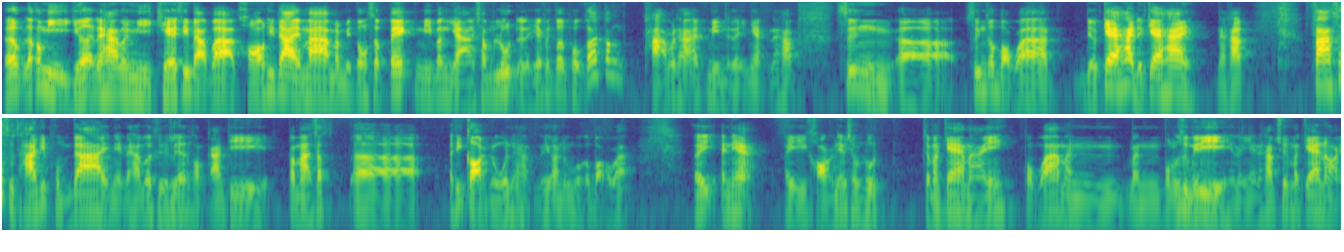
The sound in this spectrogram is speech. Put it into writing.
แล้วแล้วก็มีอีกเยอะนะฮะมันมีเคสที่แบบว่าของที่ได้มามันไม่ตรงสเปค มีบางอย่างชำรุดอะไรเงี้ยเป็นต้นผมก็ต้องถามไปทางแอดมินอะไรเงี้ยนะครับซึ่งเอ่อซึ่งก็บอกว่าเดี๋ยวแก้ให้เดี๋ยวแก้ให้นะครับฟังสักสุดท้ายที่ผมได้เนี่ยนะครับก็คือเรื่องของการที่ประมาณสักเอ่ออาทิตย์ก่อนนู้นนะครับอาทิตย์ก่อนนู้นผมก็บอกว่าเฮ้ยอันเนี้ยไอของเนี้ยชำรุด จะมาแก้ไหม ผมว่ามันมันผมรู้สึกไม่ดีอะไรเงี้ยนะครับ ช่วยมาแก้หน่อย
